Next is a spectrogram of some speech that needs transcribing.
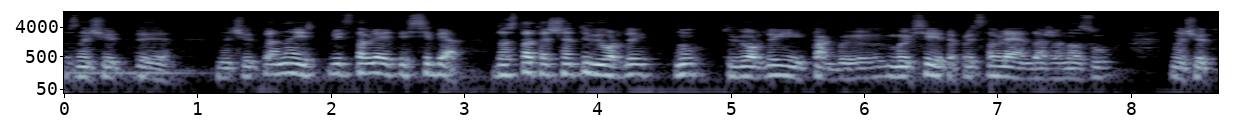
значит, э, значит, она представляет из себя достаточно твердый, ну, твердый, как бы мы все это представляем даже на зуб, значит,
